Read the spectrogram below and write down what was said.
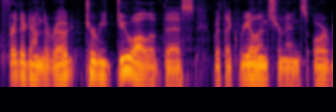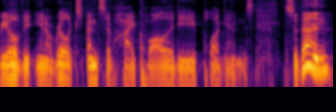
further down the road to redo all of this with like real instruments or real, you know, real expensive, high quality plugins. So then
